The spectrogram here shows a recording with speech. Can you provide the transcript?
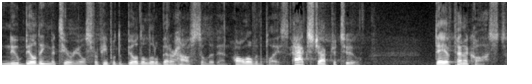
new building materials for people to build a little better house to live in all over the place. Acts chapter 2, day of Pentecost.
